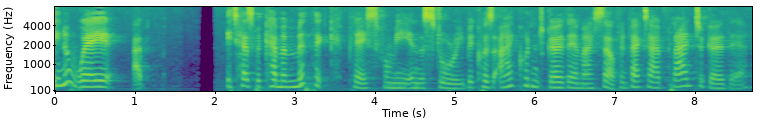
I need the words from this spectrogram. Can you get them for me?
in a way, it has become a mythic place for me in the story because I couldn't go there myself. In fact, I applied to go there,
